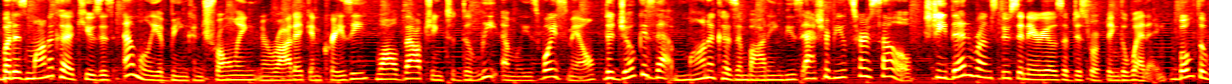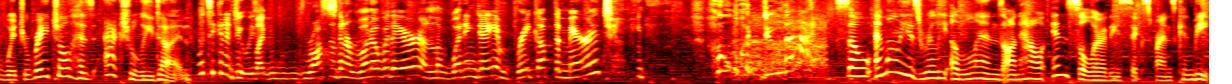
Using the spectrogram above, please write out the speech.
But as Monica accuses Emily of being controlling, neurotic, and crazy while vouching to delete Emily's voicemail, the joke is that Monica's embodying these attributes herself. She then runs through scenarios of disrupting the wedding, both of which Rachel has actually done. What's he gonna do? Like, Ross is gonna run over there on the wedding day and break up the marriage? I mean, Who would do that? So, Emily is really a lens on how insular these six friends can be.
